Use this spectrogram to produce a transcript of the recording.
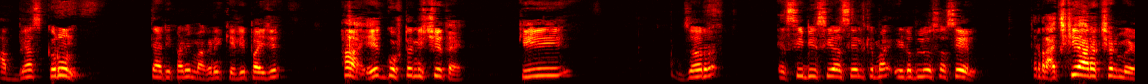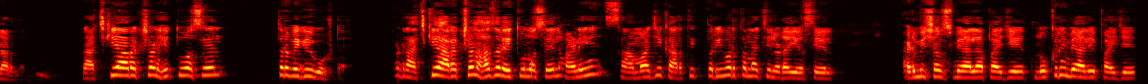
अभ्यास करून त्या ठिकाणी मागणी केली पाहिजे. हा एक गोष्ट निश्चित आहे की जर एससीबीसी असेल किंवा ईडब्ल्यूएस असेल तर राजकीय आरक्षण मिळणार नाही. राजकीय आरक्षण हेतू असेल तर वेगळी गोष्ट आहे. पण राजकीय आरक्षण हा जर हेतू नसेल आणि सामाजिक आर्थिक परिवर्तनाची लढाई असेल ऍडमिशन्स मिळाल्या पाहिजेत नोकरी मिळाली पाहिजे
